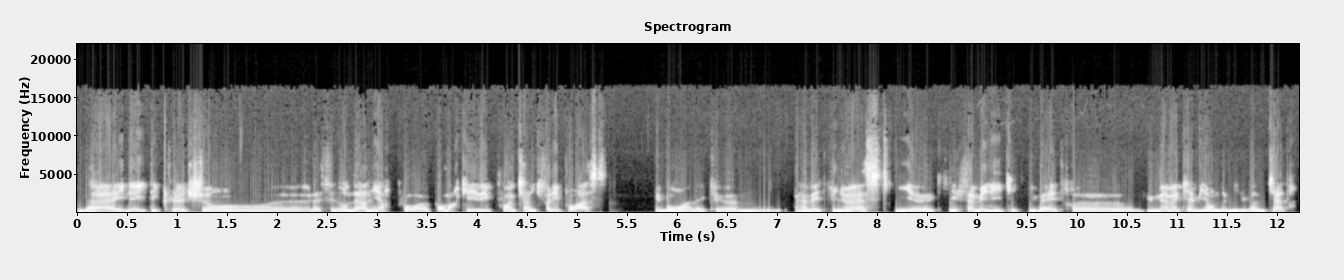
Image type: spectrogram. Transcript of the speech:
Il a, été clutch en, la saison dernière pour, pour marquer des points quand il fallait pour As. Mais bon, avec, avec une As qui, qui est famélique et qui va être du même acabit en 2024,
